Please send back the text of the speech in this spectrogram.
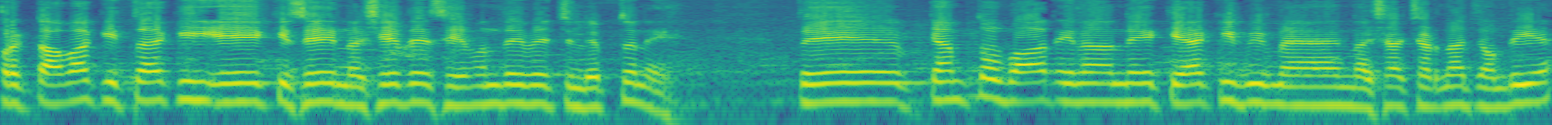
ਪ੍ਰਗਟਾਵਾ ਕੀਤਾ ਕਿ ਇਹ ਕਿਸੇ ਨਸ਼ੇ ਦੇ ਸੇਵਨ ਦੇ ਵਿੱਚ ਲਿਪਤ ਨੇ। ਤੇ ਕੈਂਪ ਤੋਂ ਬਾਅਦ ਇਹਨਾਂ ਨੇ ਕਿਹਾ ਕਿ ਵੀ ਮੈਂ ਨਸ਼ਾ ਛੱਡਣਾ ਚਾਹੁੰਦੀ ਹੈ।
